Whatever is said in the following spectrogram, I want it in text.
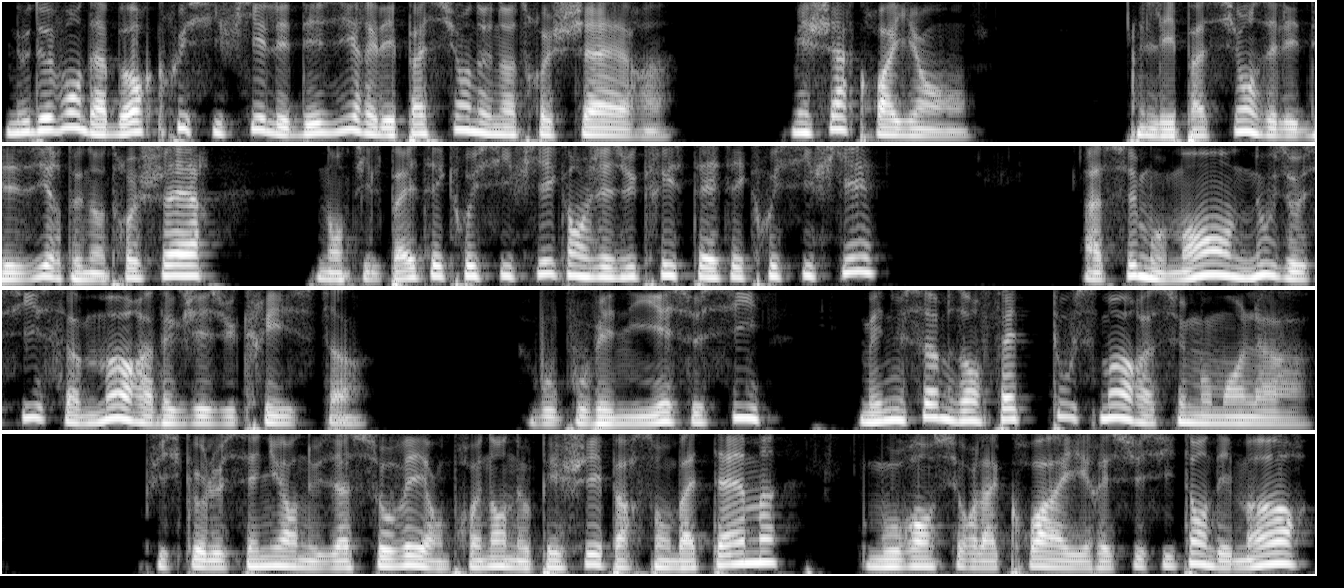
nous devons d'abord crucifier les désirs et les passions de notre chair. Mes chers croyants, les passions et les désirs de notre chair n'ont-ils pas été crucifiés quand Jésus-Christ a été crucifié? À ce moment, nous aussi sommes morts avec Jésus-Christ. Vous pouvez nier ceci, mais nous sommes en fait tous morts à ce moment-là. Puisque le Seigneur nous a sauvés en prenant nos péchés par son baptême, mourant sur la croix et ressuscitant des morts,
